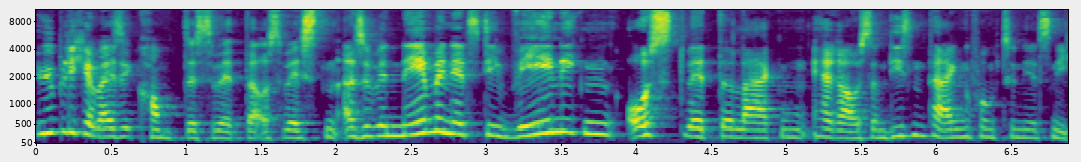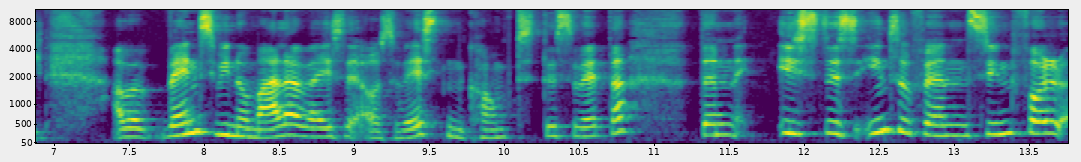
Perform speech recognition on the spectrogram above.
üblicherweise kommt das Wetter aus Westen. Also wir nehmen jetzt die wenigen Ostwetterlagen heraus. An diesen Tagen funktioniert es nicht. Aber wenn es wie normalerweise aus Westen kommt, das Wetter, dann ist es insofern sinnvoll,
